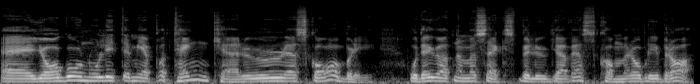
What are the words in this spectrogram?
Eh, jag går nog lite mer på tänk här hur det ska bli. Och det är ju att nummer 6, Beluga Väst, kommer att bli bra.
